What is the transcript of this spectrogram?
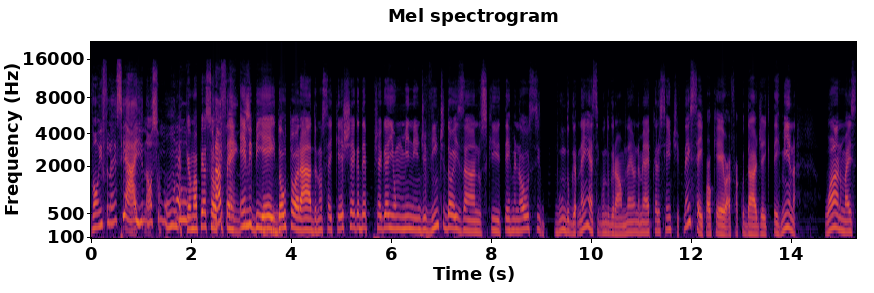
vão influenciar aí nosso mundo. É, porque uma pessoa que frente. tem MBA, uhum. doutorado, não sei o quê, chega, de, chega aí um menino de 22 anos que terminou o segundo grau, nem é segundo grau, né? Na minha época era científico. Nem sei qual que é a faculdade aí que termina o ano, mas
